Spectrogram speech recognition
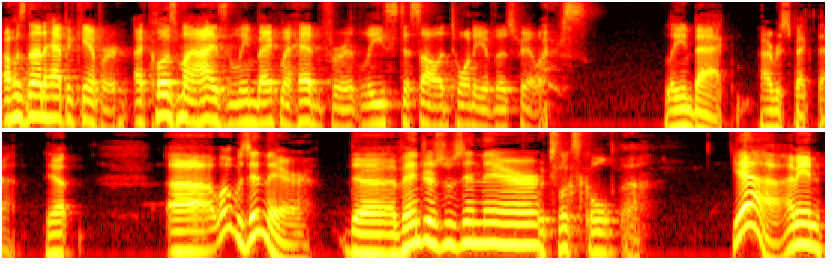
I was not a happy camper. I closed my eyes and leaned back my head for at least a solid twenty of those trailers. Lean back. I respect that. Yep. Uh, what was in there? The Avengers was in there. which looks cool. Yeah, I mean,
